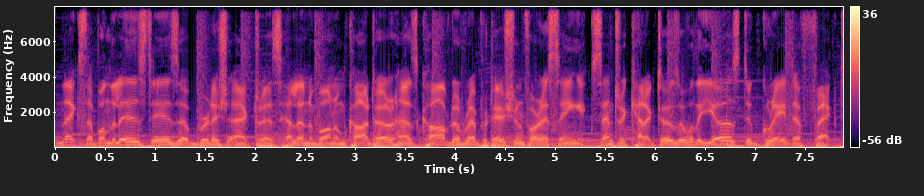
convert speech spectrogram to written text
Next up on the list is a British actress. Helena Bonham Carter has carved a reputation for essaying eccentric characters over the years to great effect.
